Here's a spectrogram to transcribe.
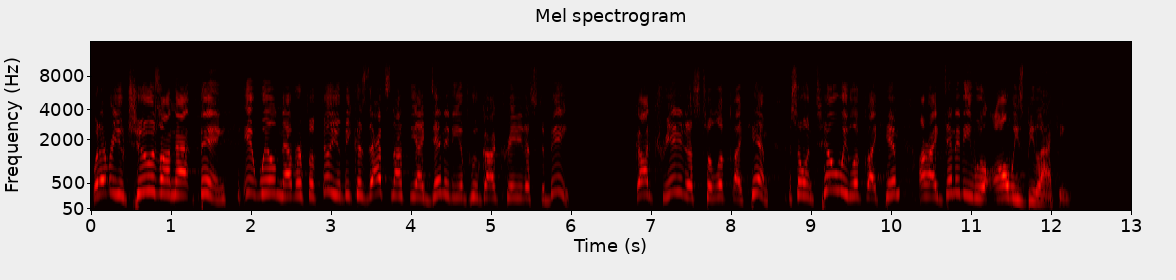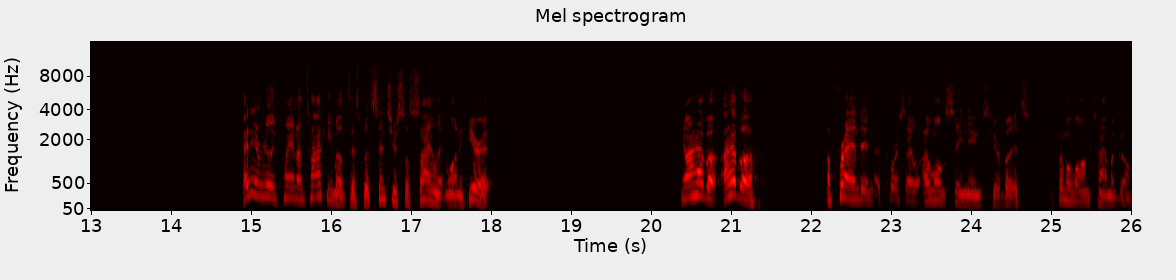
Whatever you choose on that thing, it will never fulfill you because that's not the identity of who God created us to be. God created us to look like Him. So until we look like Him, our identity will always be lacking. I didn't really plan on talking about this, but since you're so silent and want to hear it, you know, I have a, I have a, a friend, and of course I, I won't say names here, but it's from a long time ago.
